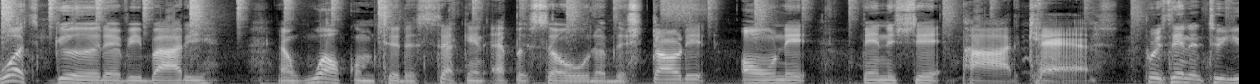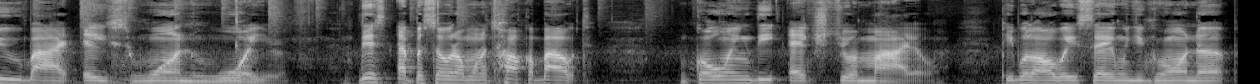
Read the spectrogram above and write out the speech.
What's good, everybody? And welcome to the second episode of the Start It, Own It, Finish It podcast, presented to you by Ace One Warrior. This episode, I want to talk about going the extra mile. People always say when you're growing up,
